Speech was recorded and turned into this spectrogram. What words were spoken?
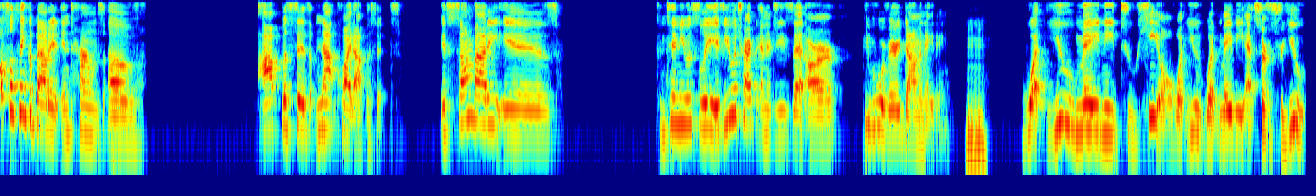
Also, think about it in terms of opposites, not quite opposites. If somebody is continuously, if you attract energies that are people who are very dominating, mm-hmm what you may need to heal, what you what may be at surface for you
